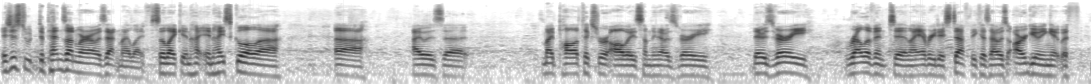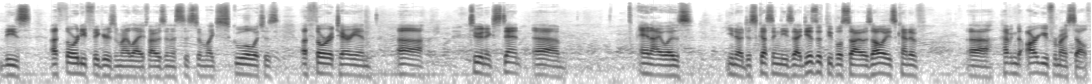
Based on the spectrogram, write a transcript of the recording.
it just depends on where I was at in my life. So, like in hi- in high school, uh, uh, I was uh, my politics were always something that was very that was very relevant to my everyday stuff because I was arguing it with these authority figures in my life. I was in a system like school, which is authoritarian uh, to an extent, um, and I was, you know, discussing these ideas with people. So I was always kind of uh, having to argue for myself.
